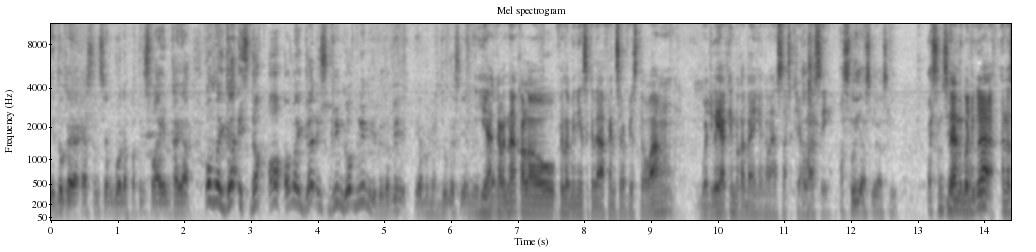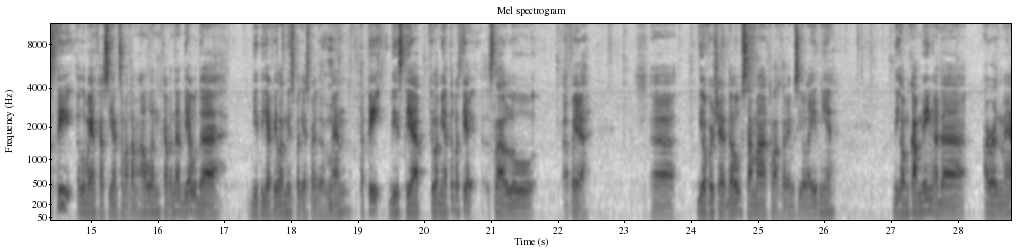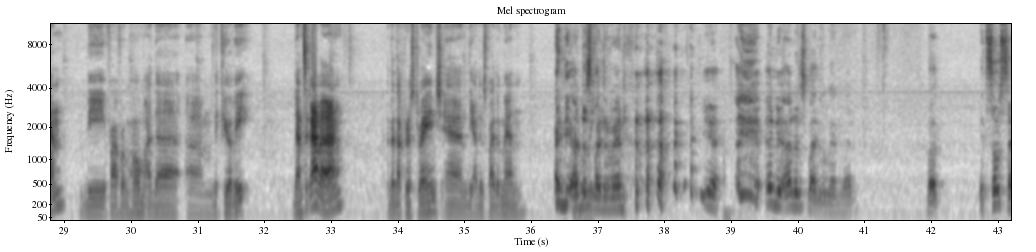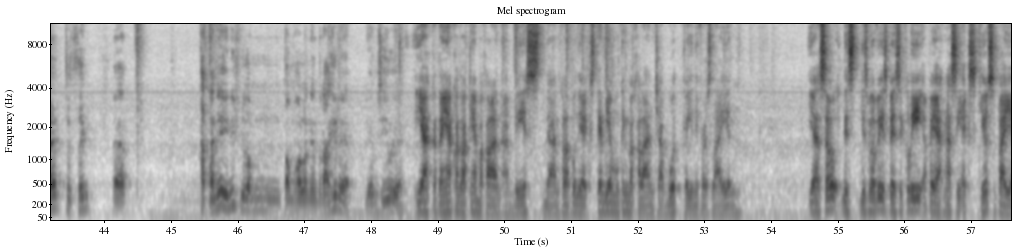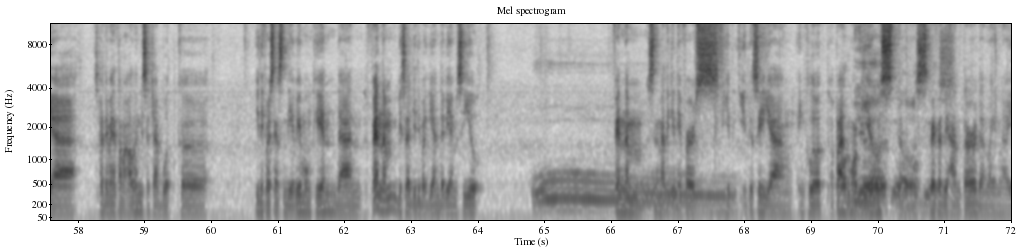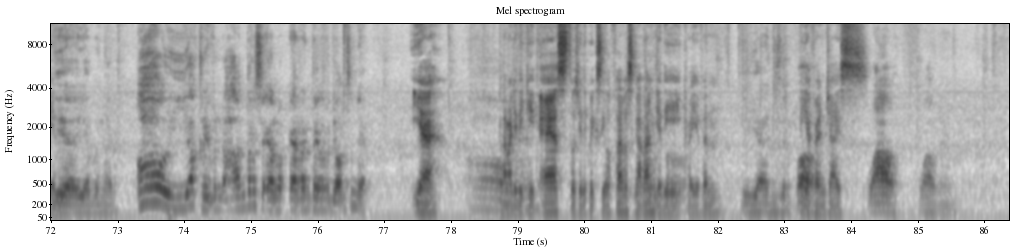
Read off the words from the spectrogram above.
Itu kayak essence yang gue dapetin selain kayak oh my god it's Doc Ock oh my god it's Green Goblin gitu. Tapi ya bener juga sih yang dia Iya, karena kalau film ini sekedar fan service doang, gue juga yakin bakal banyak yang ngerasa kecewa sih. asli asli asli. Essence Dan gue juga honestly lumayan kasihan sama Tom Holland karena dia udah di tiga film nih sebagai Spider-Man, tapi di setiap filmnya tuh pasti selalu apa ya? eh, di overshadow sama karakter MCU lainnya. Di Homecoming ada Iron Man, di Far From Home ada um, Nick Fury, dan sekarang ada Doctor Strange and the other Spider-Man. and the other. Spider-Man yeah and the other Spider-Man man but it's so sad to think that katanya ini film Tom Holland yang terakhir ya di MCU ya Iya, katanya kontraknya bakalan habis dan kalaupun di extend dia mungkin bakalan cabut ke universe lain. Ya, so this this movie is basically apa ya ngasih excuse supaya Spider-Man Tom Holland bisa cabut ke universe-nya sendiri mungkin dan Venom bisa jadi bagian dari MCU. Ooh. Venom Cinematic Universe itu, itu sih yang include apa Morbius, Morbius, ya, terus Morbius. Craven the Hunter dan lain-lain. iya iya benar oh iya Craven the Hunter si Aaron Taylor Johnson ya Iya, oh pertama jadi Kick-Ass, terus jadi Quicksilver, sekarang jadi Craven. iya anjir Tiga Wow. franchise. Wow, wow man.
